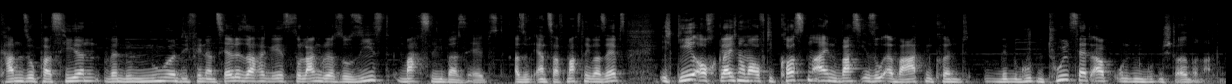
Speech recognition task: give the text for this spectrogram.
kann so passieren, wenn du nur die finanzielle Sache gehst. Solange du das so siehst, mach's lieber selbst. Also ernsthaft, mach's lieber selbst. Ich gehe auch gleich nochmal auf die Kosten ein, was ihr so erwarten könnt mit einem guten Tool-Setup und einer guten Steuerberatung.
